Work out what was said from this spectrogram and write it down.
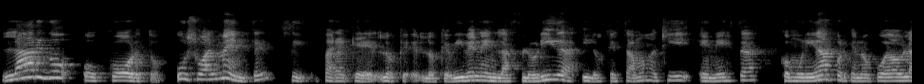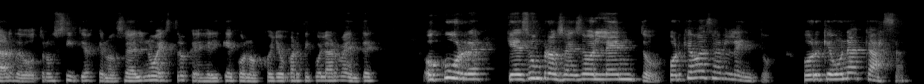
largo o corto. Usualmente, sí, para que los que, lo que viven en la Florida y los que estamos aquí en esta comunidad, porque no puedo hablar de otros sitios que no sea el nuestro, que es el que conozco yo particularmente, ocurre que es un proceso lento. ¿Por qué va a ser lento? Porque una casa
